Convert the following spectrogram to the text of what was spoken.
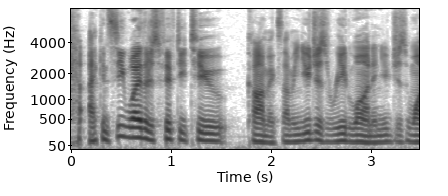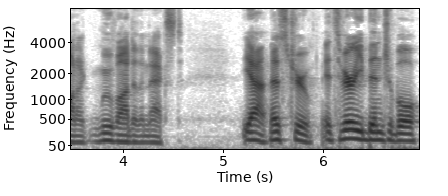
I can see why there's 52 comics. I mean, you just read one and you just want to move on to the next. Yeah, that's true. It's very bingeable.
